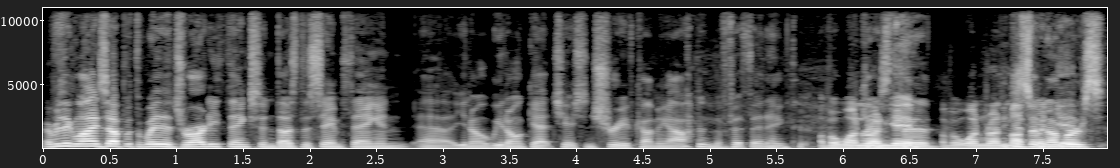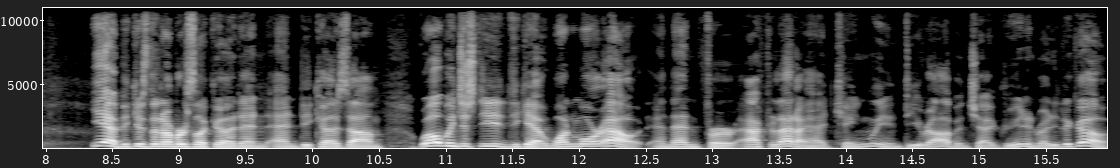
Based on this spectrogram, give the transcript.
everything lines up with the way that Girardi thinks and does the same thing. And uh, you know we don't get Chasen Shreve coming out in the fifth inning Of a one-run game? the- Of a one-run because the must-win game? numbers. Yeah, because the numbers look good, and and because um well we just needed to get one more out, and then for after that I had Kingsley and D Rob and Chad Green and ready to go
